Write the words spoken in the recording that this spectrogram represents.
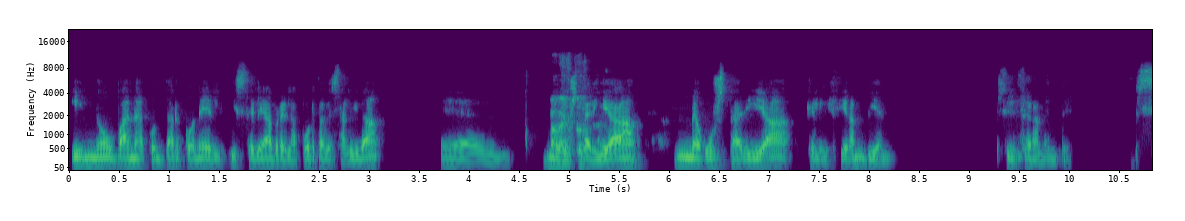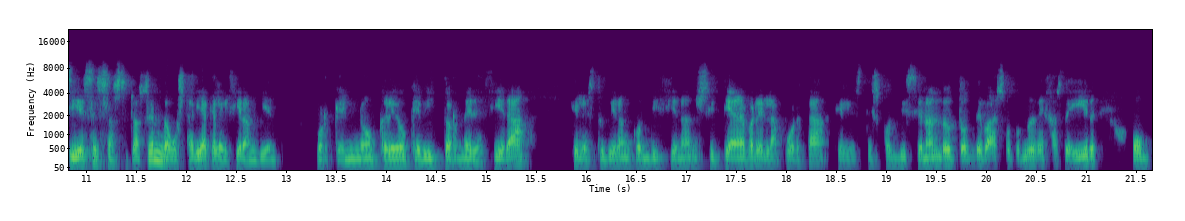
y no van a contar con él y se le abre la puerta de salida, me, gustaría, me gustaría que lo hicieran bien, sinceramente. Si es esa situación, me gustaría que la hicieran bien porque no creo que Víctor mereciera que le estuvieran condicionando, si te abre la puerta, que le estés condicionando dónde vas o dónde dejas de ir. O,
